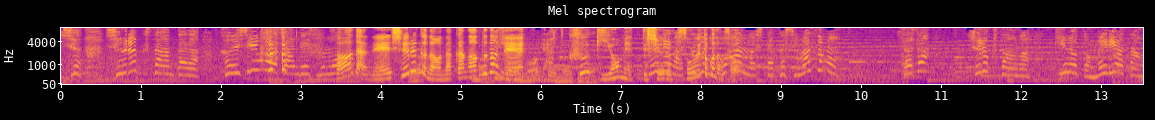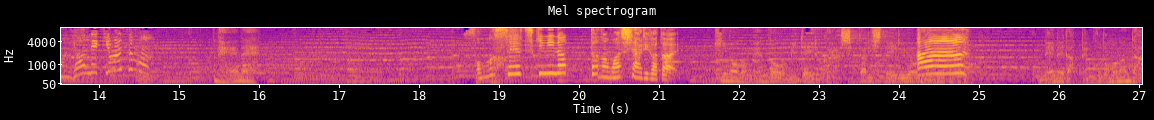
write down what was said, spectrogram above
シュシュルクさんたら食いしん坊さんですもそうだね。シュルクのお腹の音だね。空気読めってシュルクそういうとこだぞ。ご飯の支度しますもん。さあさあシュルクさんはキノとメリアさんを呼んできますもん。ねえねえ。音か。声付きになったのマジでありがたいキノの面倒を見ているからしっかりしているように見えた。ネネだって子供なんだ。や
